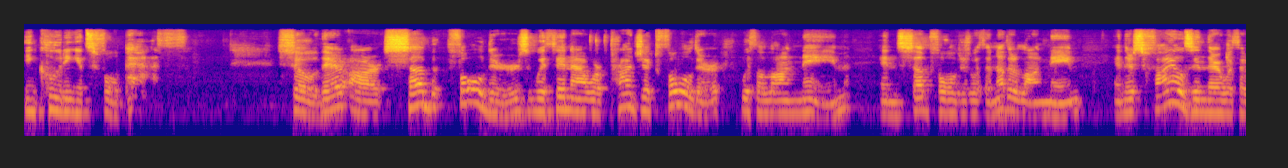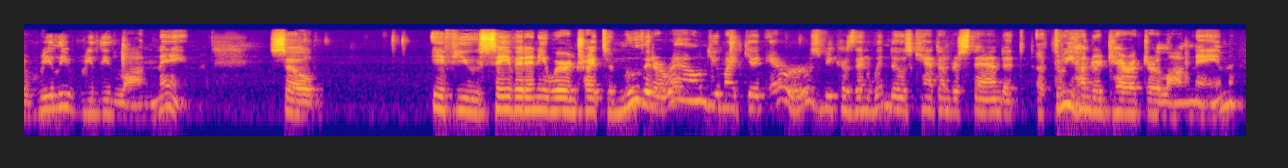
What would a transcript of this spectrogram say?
including its full path. So there are subfolders within our project folder with a long name, and subfolders with another long name, and there's files in there with a really, really long name. So if you save it anywhere and try to move it around, you might get errors because then Windows can't understand a, a 300 character long name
